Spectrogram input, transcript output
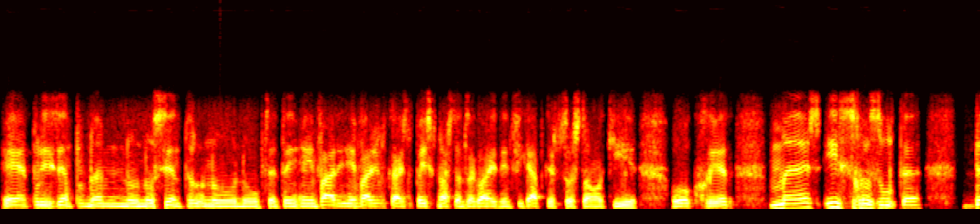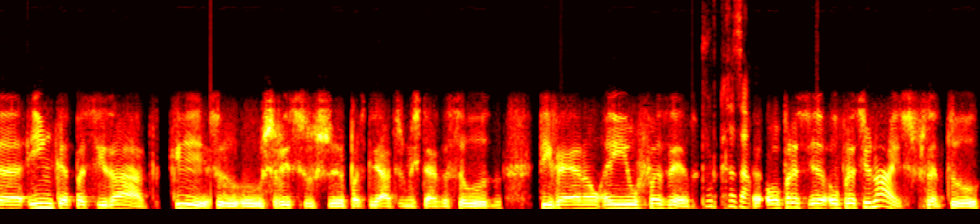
é, por exemplo, no, no centro, no, no portanto, em, em, vários, em vários locais do país que nós estamos agora a identificar, porque as pessoas estão aqui a ocorrer, mas isso resulta da incapacidade que os serviços partilhados do Ministério da Saúde tiveram em o fazer. Por que razão? Operacionais. Portanto,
